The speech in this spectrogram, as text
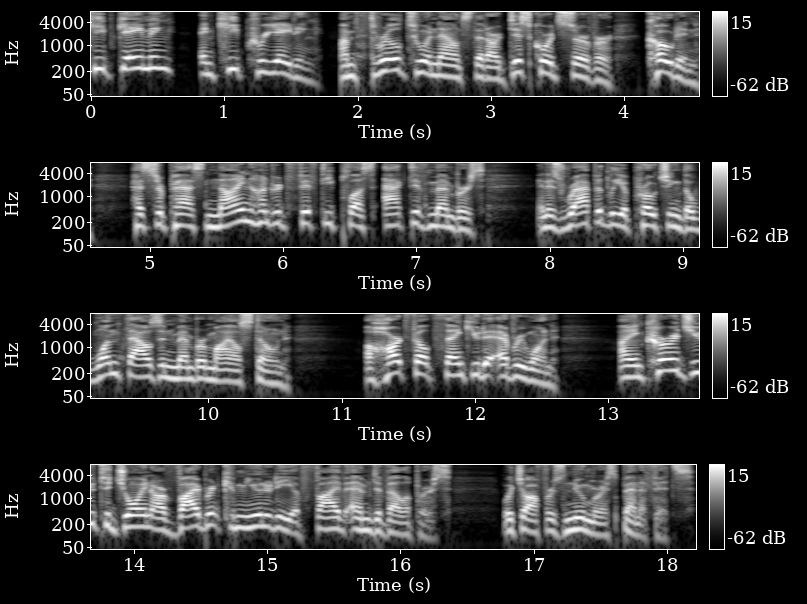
Keep gaming and keep creating. I'm thrilled to announce that our Discord server, Coden, has surpassed 950 plus active members and is rapidly approaching the 1,000 member milestone. A heartfelt thank you to everyone. I encourage you to join our vibrant community of FiveM developers, which offers numerous benefits.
